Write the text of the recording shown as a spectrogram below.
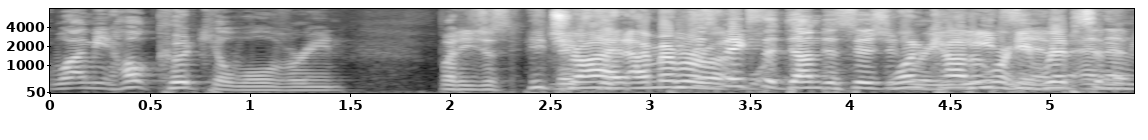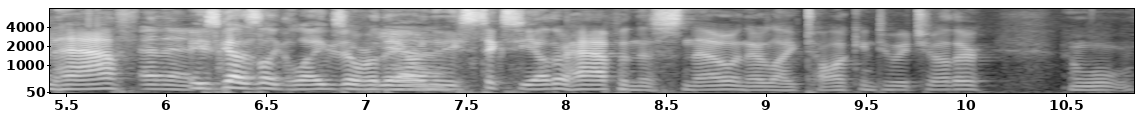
Well, I mean, Hulk could kill Wolverine, but he just He tried. the- I remember he just a- makes the dumb decision. One where comic he where he eats rips him and then- in half. and then- he's got his like legs over there, Yeah. and then he sticks the other half in the snow, and they're like talking to each other. And we'll,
